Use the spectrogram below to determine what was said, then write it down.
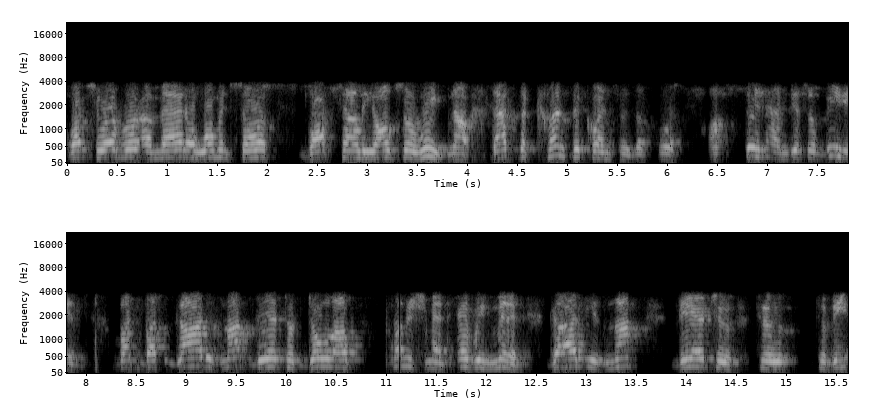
Whatsoever a man or woman sows, that shall he also reap. Now, that's the consequences, of course, of sin and disobedience. But but God is not there to dole out punishment every minute. God is not there to to to be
